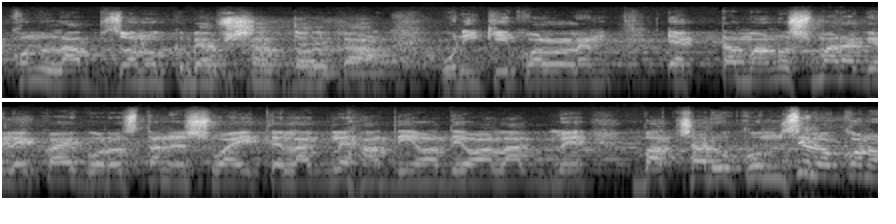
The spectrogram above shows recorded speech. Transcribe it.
এখন লাভজনক ব্যবসার দরকার। উনি কি করলেন? একটা মানুষ মারা গেলে কয় গোরস্থানে শোয়াইতে লাগলে হাতিয়া দেওয়া লাগবে বাচ্চার হুকুম ছিল, কোনো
